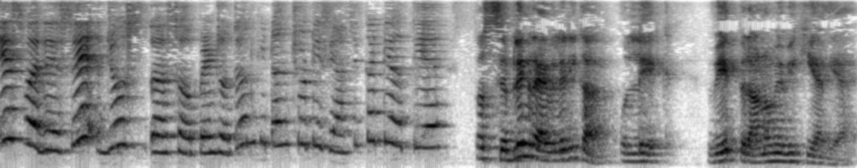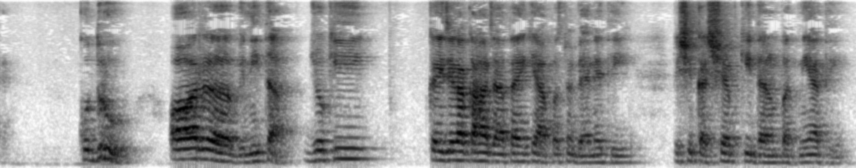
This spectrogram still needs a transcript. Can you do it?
इस वजह से जो सर्पेंट्स होते हैं, उनकी टंग छोटी सी यहाँ से कटी होती है। तो सिबलिंग राइवलरी का उल्लेख वेद पुराणों में भी किया गया है। कुद्रू और विनीता, जो कि कई जगह कहा जाता है कि आपस में बहनें थी। ऋषि कश्यप की धर्म पत्नियाँ थी।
